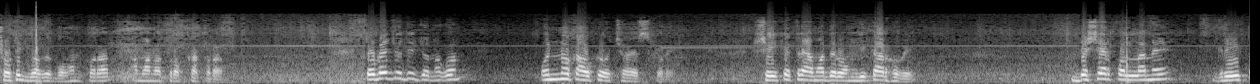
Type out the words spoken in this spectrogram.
সঠিকভাবে বহন করার, আমানত রক্ষা করার। তবে যদি জনগণ অন্য কাউকেও চয়েস করে, সেই ক্ষেত্রে আমাদের অঙ্গীকার হবে, দেশের কল্যাণে গৃহীত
